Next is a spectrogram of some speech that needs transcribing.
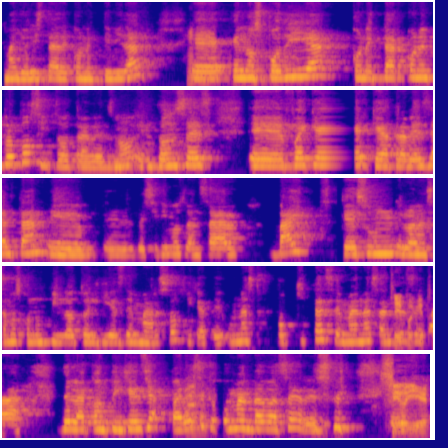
mayorista de conectividad, eh, que nos podía conectar con el propósito otra vez, ¿no? Entonces, eh, fue que, que, a través de Altan decidimos lanzar Byte, que es un, lo lanzamos con un piloto el 10 de marzo, fíjate, unas poquitas semanas antes de, la, de, la, contingencia, parece que fue mandado a hacer. Sí, oye. Eh,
